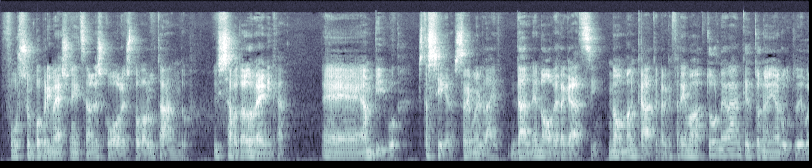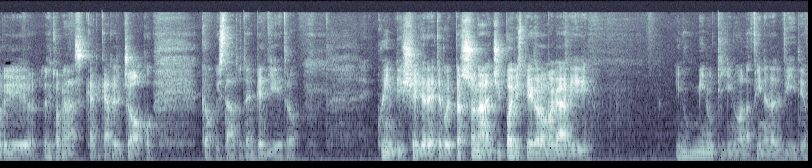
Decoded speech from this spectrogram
forse un po' prima se iniziano le scuole, sto valutando, il sabato e la domenica è ambiguo, stasera saremo in live. Dalle 9 ragazzi, non mancate perché faremo, tornerà anche il torneo di Naruto, devo ritornare a scaricare il gioco che ho acquistato tempi addietro, quindi sceglierete voi i personaggi, poi vi spiegherò magari in un minutino alla fine del video.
